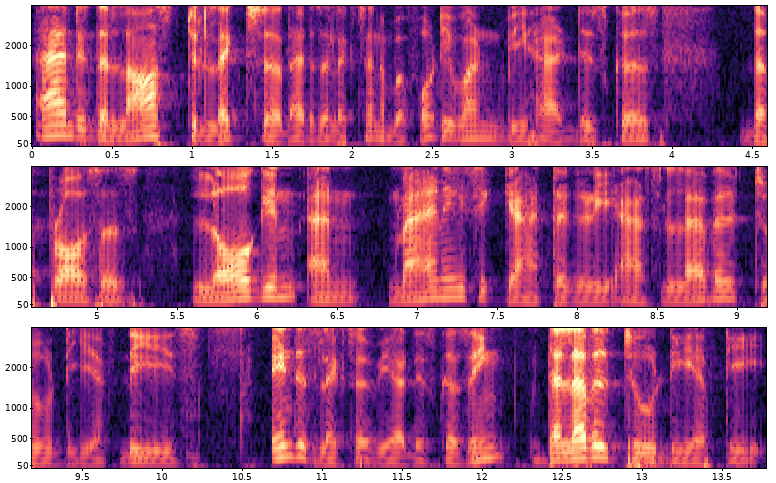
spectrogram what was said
And in the last lecture that is the lecture number 41 we had discussed the process login and manage a category as level 2 DFDs. In this lecture, we are discussing the level 2 DFD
